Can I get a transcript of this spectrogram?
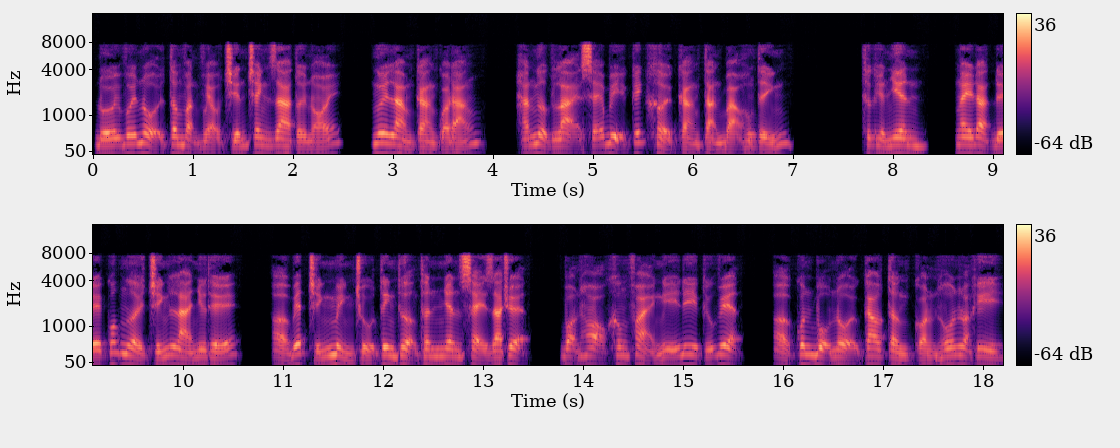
đối với nội tâm vặn vẹo chiến tranh ra tới nói, ngươi làm càng quá đáng, hắn ngược lại sẽ bị kích khởi càng tàn bạo hung tính. Thực hiện nhiên, ngày đạt đế quốc người chính là như thế, ở biết chính mình chủ tinh thượng thân nhân xảy ra chuyện, bọn họ không phải nghĩ đi cứu viện, ở quân bộ nội cao tầng còn hỗn loạn khi,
